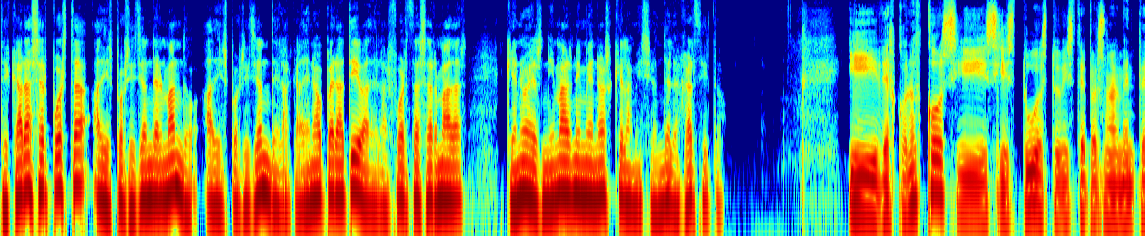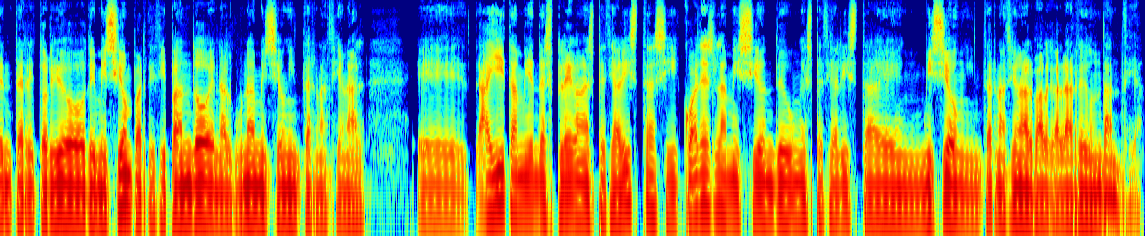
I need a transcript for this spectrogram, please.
de cara a ser puesta a disposición del mando, a disposición de la cadena operativa de las Fuerzas Armadas, que no es ni más ni menos que la misión del ejército. Y desconozco si, tú estuviste personalmente en territorio de misión participando en alguna misión internacional. Eh, allí también desplegan especialistas y cuál es la misión de un especialista en misión internacional, valga la redundancia.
